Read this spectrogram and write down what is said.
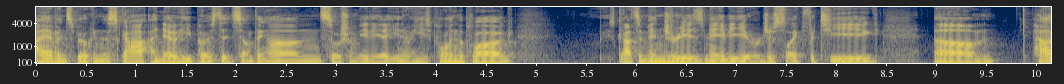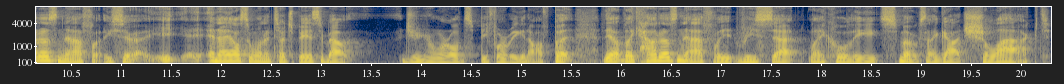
I haven't spoken to Scott. I know he posted something on social media, you know, he's pulling the plug. He's got some injuries maybe or just like fatigue. Um, how does an athlete so, and I also want to touch base about junior worlds before we get off. But yeah, like how does an athlete reset? Like holy smokes, I got shellacked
